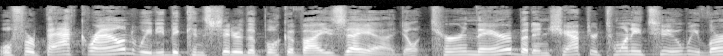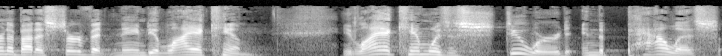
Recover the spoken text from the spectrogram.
Well, for background, we need to consider the book of Isaiah. Don't turn there, but in chapter 22, we learn about a servant named Eliakim. Eliakim was a steward in the palace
